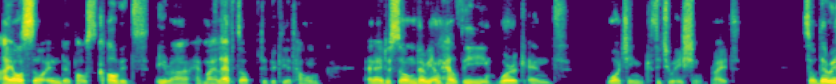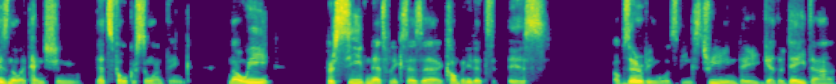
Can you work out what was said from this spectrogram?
I also, in the post-COVID era, have my laptop typically at home, and I do some very unhealthy work and watching situation, right? So there is no attention that's focused on one thing. Now we perceive Netflix as a company that is observing what's being streamed. They gather data,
